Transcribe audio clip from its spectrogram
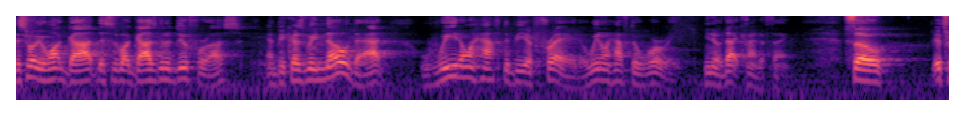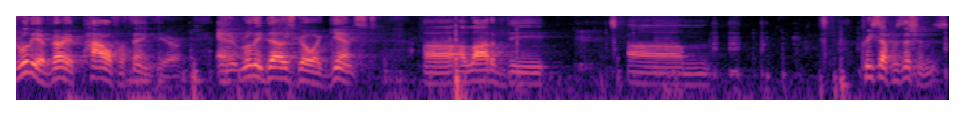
This is what we want God, this is what God's going to do for us. And because we know that, we don't have to be afraid or we don't have to worry. You know, that kind of thing. So it's really a very powerful thing here, and it really does go against uh, a lot of the um, presuppositions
